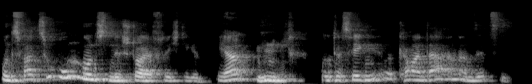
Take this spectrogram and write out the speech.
Und zwar zu Ungunsten des Steuerpflichtigen. Ja. Und deswegen kann man da ansetzen.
